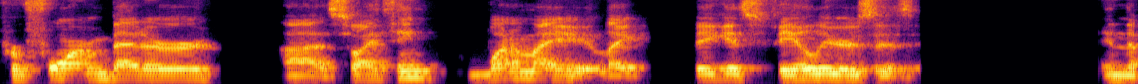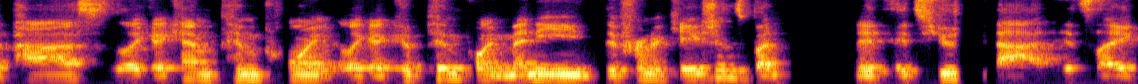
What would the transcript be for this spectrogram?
perform better. Uh, so i think one of my like biggest failures is in the past like i can't pinpoint like i could pinpoint many different occasions but it, it's usually that it's like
